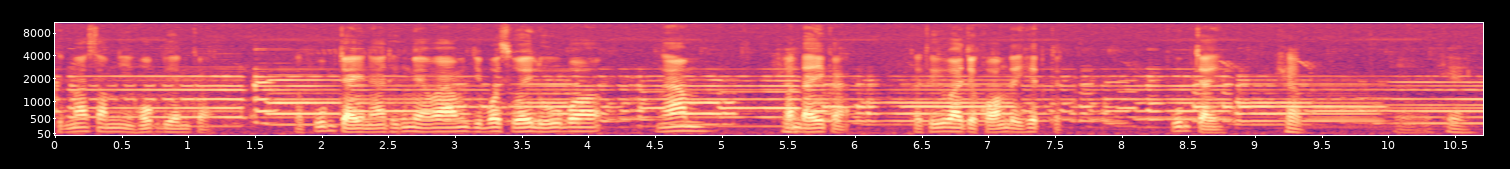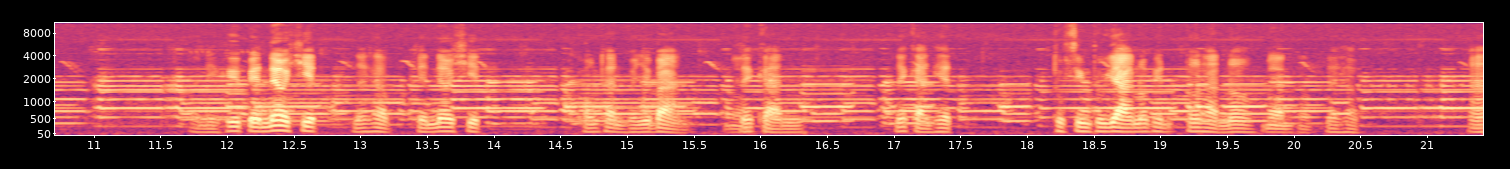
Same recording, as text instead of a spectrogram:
ขึ้นมาซ้ำนี่หกเดือนก็ก็ภูมิใจนะ ถึงแม้ว่ามันสิบ่สวยหรูบ่งาม ปานใดก็ก็ถือว่าเจ้าของได้เฮ็ดก็ภูมิใจครับอ่าโอเคอันนี้คือเป็นแนวคิดนะครับ เป็นแนวคิดของท่านพยาบาลแม่ในนการในการเฮ็ดทุกสิ่งทุกอย่างเนาะพี่น้องท่านเนาะแม่นครับนะครับอะ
